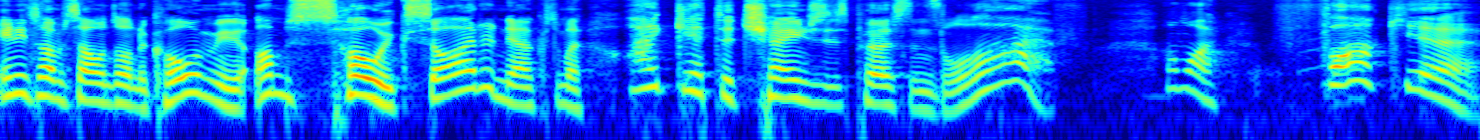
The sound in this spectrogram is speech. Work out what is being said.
Anytime someone's on a call with me, I'm so excited now because I'm like, I get to change this person's life. I'm like, fuck yeah,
